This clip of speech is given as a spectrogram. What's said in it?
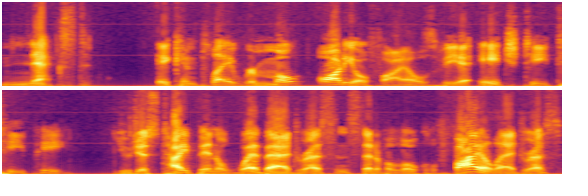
Next, it can play remote audio files via HTTP. You just type in a web address instead of a local file address,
